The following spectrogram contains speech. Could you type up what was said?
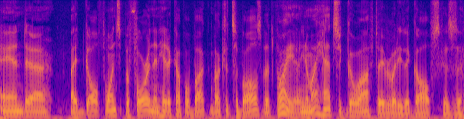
and uh I'd golfed once before and then hit a couple buck, buckets of balls, but boy, you know, my hats go off to everybody that golfs because uh,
